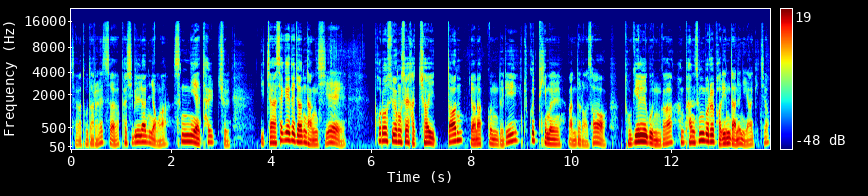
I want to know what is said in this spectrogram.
제가 도달을 했어요. 81년 영화 승리의 탈출. 2차 세계대전 당시에 포로 수용소에 갇혀 있던 연합군들이 축구팀을 만들어서 독일군과 한판 승부를 벌인다는 이야기죠.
